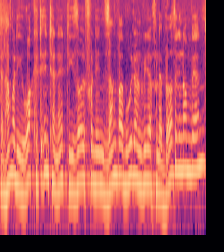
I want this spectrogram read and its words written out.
Dann haben wir die Rocket Internet, die soll von den Samba-Brüdern wieder von der Börse genommen werden?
